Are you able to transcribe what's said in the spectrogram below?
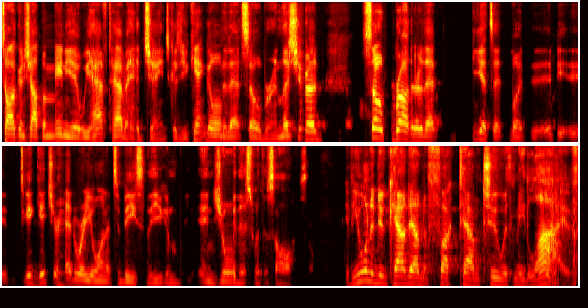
Talk'N Shop A-Mania, we have to have a head change because you can't go into that sober unless you're a sober brother that gets it. But it, it, get your head where you want it to be so that you can enjoy this with us all. If you want to do countdown to fucktown 2 with me live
